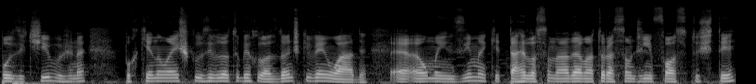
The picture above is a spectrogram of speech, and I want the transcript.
positivos, né? Porque não é exclusivo da tuberculose. De onde que vem o ADA? É é uma enzima que está relacionada à maturação de linfócitos T.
